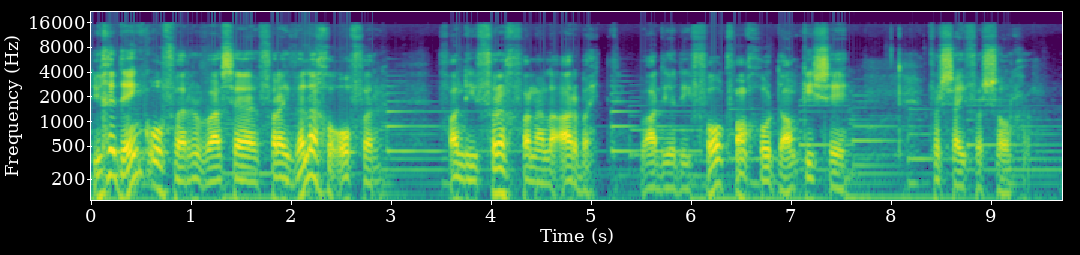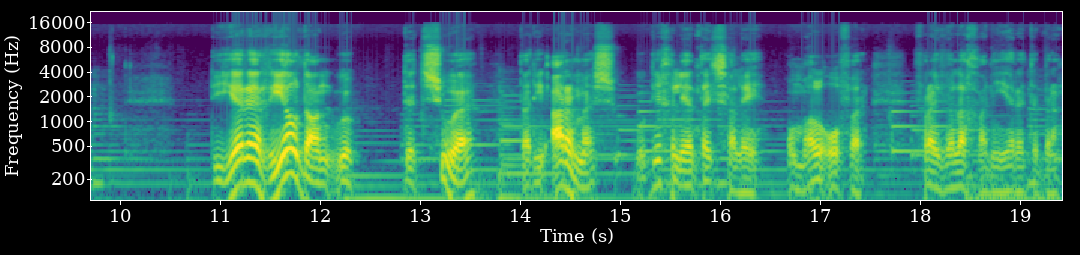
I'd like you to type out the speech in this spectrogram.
Die gedenkoffer was 'n vrywillige offer van die vrug van hulle arbeid waardeur die volk van God dankie sê vir sy versorging. Die Here reël dan ook dit so dat die armes ook die geleentheid sal hê om hul offer vrywillig aan die Here te bring.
